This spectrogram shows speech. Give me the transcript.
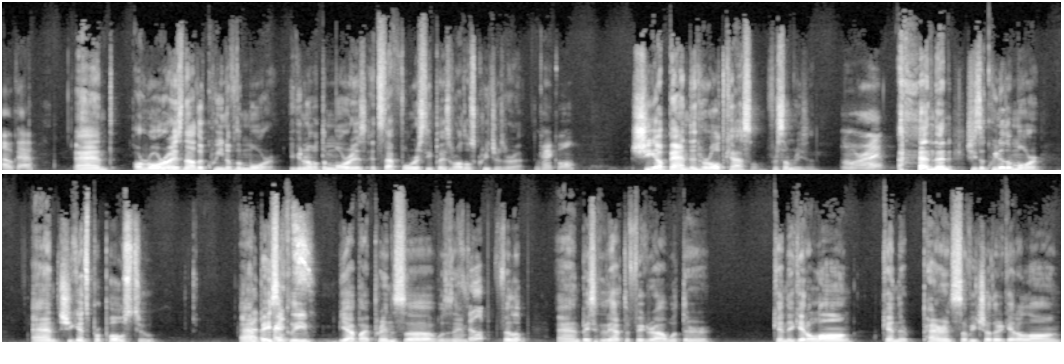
okay. And Aurora is now the queen of the moor. If you don't know what the moor is, it's that foresty place where all those creatures are at. Okay, cool. She abandoned her old castle for some reason. All right. and then she's the queen of the moor and she gets proposed to and basically prince. yeah by prince uh what's his name Philip? philip and basically they have to figure out what their can they get along can their parents of each other get along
